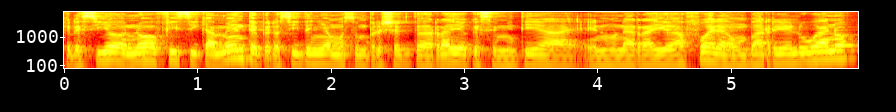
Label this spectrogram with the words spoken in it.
creció no físicamente, pero sí teníamos un proyecto de radio que se emitía en una radio de afuera, un barrio de Lugano,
